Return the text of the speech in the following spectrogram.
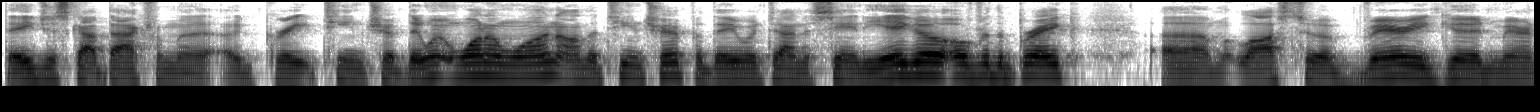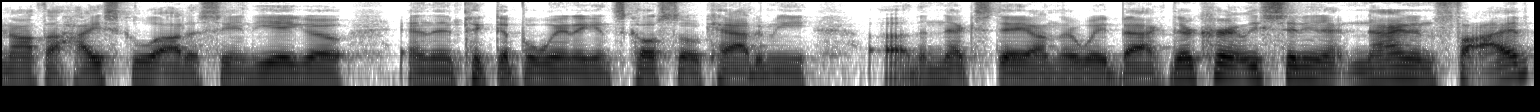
They just got back from a, a great team trip. They went one on one on the team trip, but they went down to San Diego over the break. Um, lost to a very good Maranatha High School out of San Diego, and then picked up a win against Coastal Academy uh, the next day on their way back. They're currently sitting at nine and five,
